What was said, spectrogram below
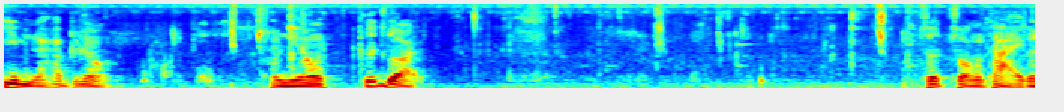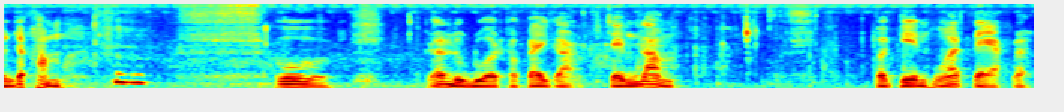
อิ่มแล้วครับพี่น้องข้าวเหนียวชุดดอดสดสองถ่ายก่อนจะคำโอ้แล้วลูกดวดเข้าไปกะเต็มลำประเกนหัวแตกล้ว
